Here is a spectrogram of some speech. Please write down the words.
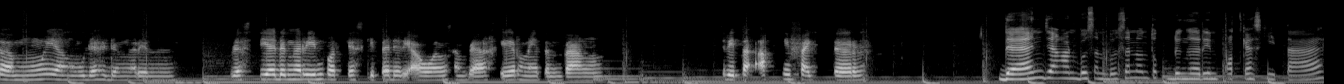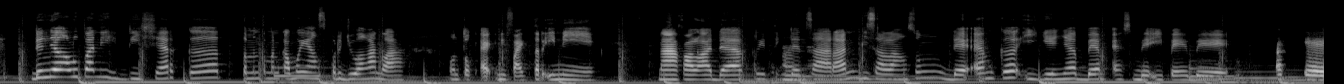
kamu yang udah dengerin udah setia dengerin podcast kita dari awal sampai akhir nih tentang cerita acne factor. Dan jangan bosan-bosan untuk dengerin podcast kita. Dan jangan lupa nih di-share ke teman-teman kamu yang seperjuangan lah untuk Acne Factor ini. Nah, kalau ada kritik dan saran bisa langsung DM ke IG-nya BEM SBIPB. Oke,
